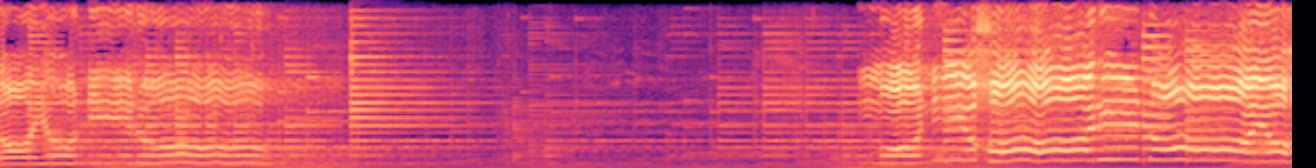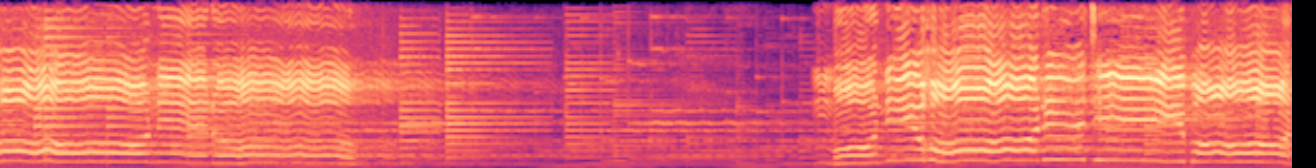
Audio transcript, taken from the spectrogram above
নয়নের মনি হরি নয়নের মনি হরি জীবন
